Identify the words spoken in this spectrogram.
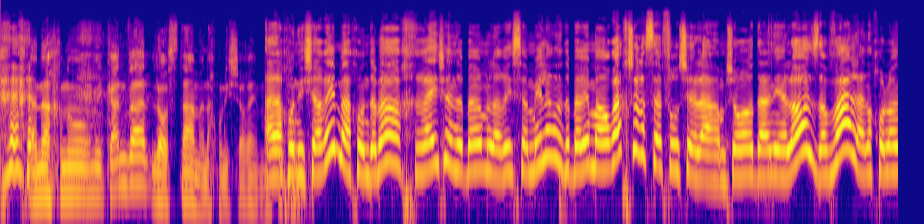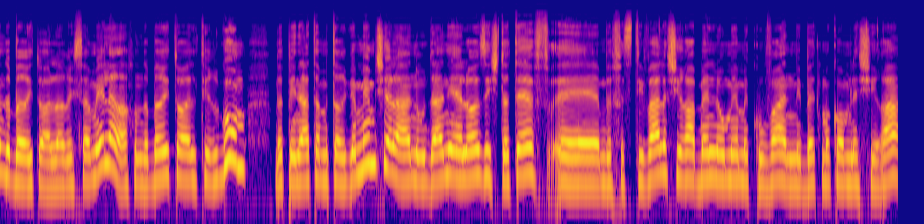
אנחנו מכאן ועד... לא, סתם, אנחנו נשארים. אנחנו? נשארים, ואנחנו נדבר אחרי שנדבר עם לריסה מילר, נדבר עם העורך של הספר שלה, המשורר דניאל עוז, אבל אנחנו לא נדבר איתו על לריסה מילר, אנחנו נדבר איתו על תרגום בפינת המתרגמים שלנו. דניאל עוז השתתף אה, בפסטיבל השירה הבינלאומי המקוון מבית מקום לשירה.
